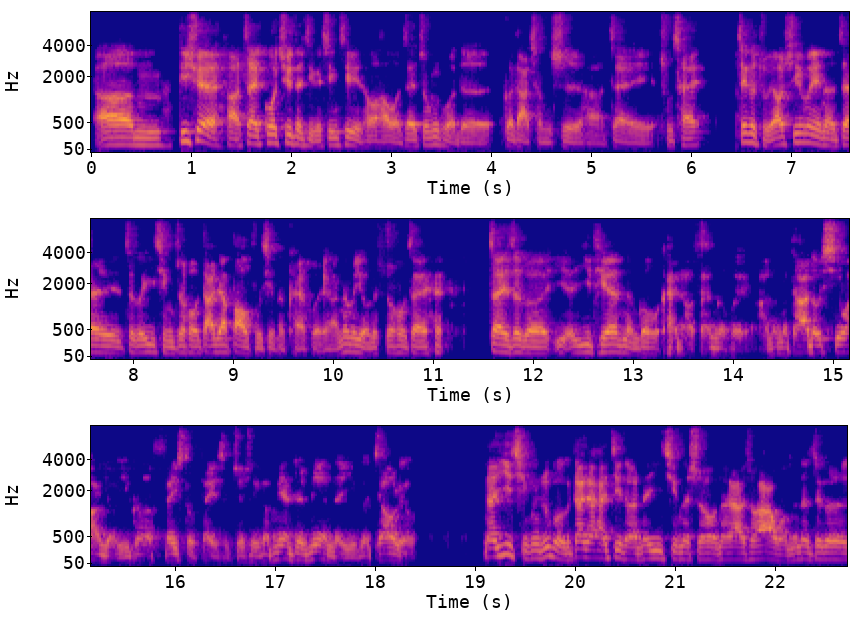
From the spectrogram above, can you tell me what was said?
嗯，的确哈，在过去的几个星期里头哈，我在中国的各大城市哈在出差。这个主要是因为呢，在这个疫情之后，大家报复性的开会啊，那么有的时候在在这个一一天能够开到三个会啊，那么大家都希望有一个 face to face，就是一个面对面的一个交流。那疫情，如果大家还记得那疫情的时候，大家说啊，我们的这个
